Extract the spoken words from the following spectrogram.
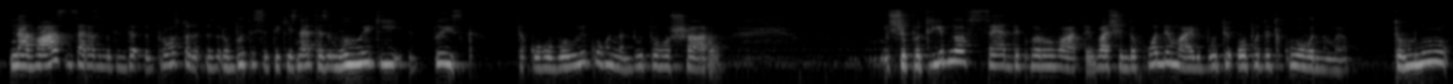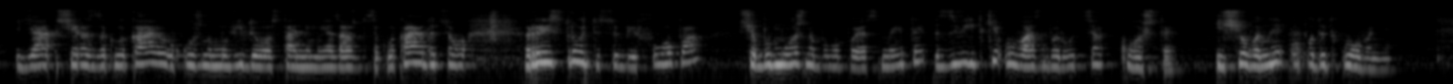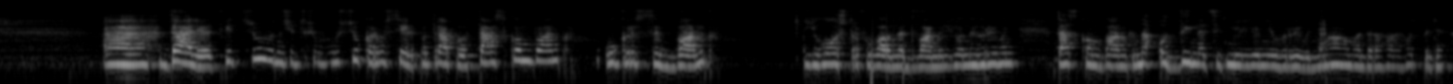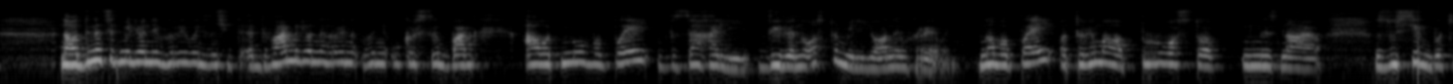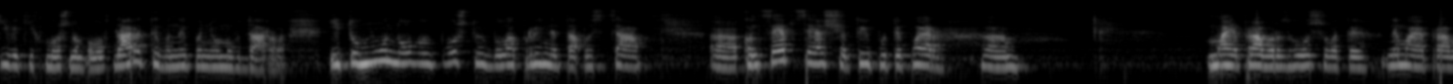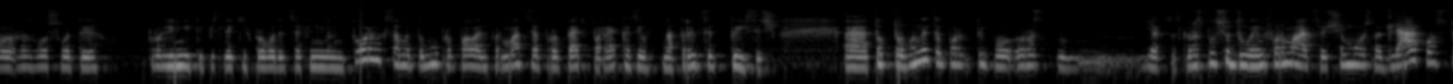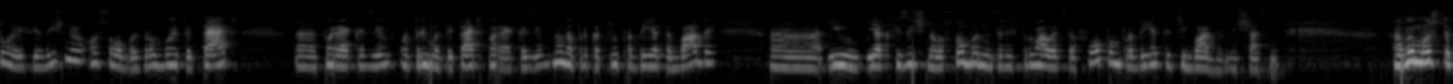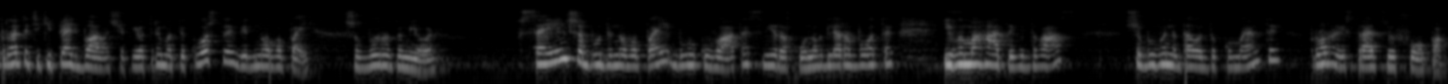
На вас зараз буде просто зробитися такий, знаєте, великий тиск такого великого надутого шару що потрібно все декларувати. Ваші доходи мають бути оподаткованими. Тому я ще раз закликаю у кожному відео останньому я завжди закликаю до цього. Реєструйте собі ФОПа, щоб можна було пояснити, звідки у вас беруться кошти і що вони оподатковані. Е, далі, під цю значить, усю карусель потрапив Таскомбанк, Укрсиббанк. Його оштрафували на 2 мільйони гривень, Таскомбанк на 11 мільйонів гривень. Мама дорога, господі. На 11 мільйонів гривень, значить, 2 мільйони гривень Укрсиббанк. А от Новопей взагалі 90 мільйонів гривень. Новопей отримала просто, не знаю, з усіх боків, яких можна було вдарити, вони по ньому вдарили. І тому новою поштою була прийнята ось ця. Е, концепція, що типу тепер е, має право розголошувати, не має права розголошувати про ліміти, після яких проводиться фінмоніторинг, саме тому пропала інформація про 5 переказів на 30 тисяч. Е, тобто вони тепер типу роз, як це сказати, розповсюдили інформацію, що можна для простої фізичної особи зробити 5 переказів, отримати 5 переказів. Ну, наприклад, ви продаєте БАДи. Е, і як фізична особа не зареєструвалася ФОПом, продаєте ті бади нещасні. А ви можете продати тільки 5 баночок і отримати кошти від NovaPay, щоб ви розуміли. Все інше буде NovaPay блокувати свій рахунок для роботи і вимагати від вас, щоб ви надали документи про реєстрацію ФОПа.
